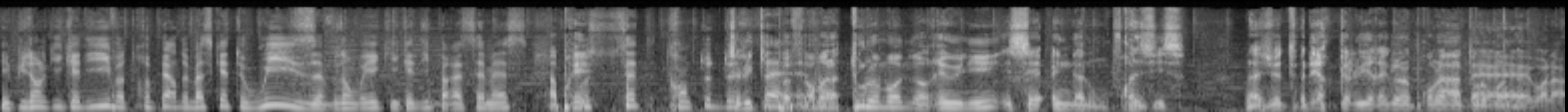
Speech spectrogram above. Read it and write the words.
Et puis dans le Kikadi, votre paire de baskets Wiz, vous envoyez Kikadi par SMS Après, au 7 32 celui qui peut faire mal à tout le monde réuni, c'est Nganou, Francis. Là, je vais te dire que lui il règle le problème Ah, à tout le ben, monde. Voilà.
